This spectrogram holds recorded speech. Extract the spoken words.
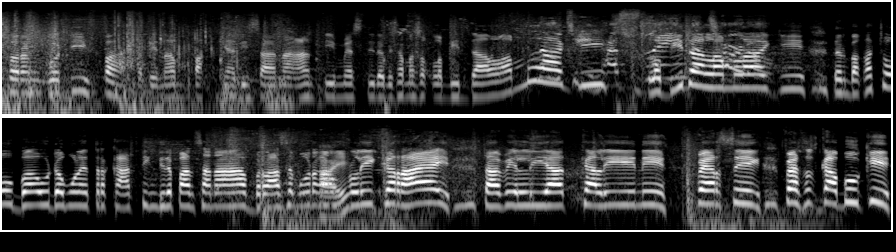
seorang Godiva, tapi nampaknya di sana anti match tidak bisa masuk lebih dalam lagi, lebih dalam lagi dan bakal coba udah mulai tercutting di depan sana berhasil menggunakan Hai. flicker hai. Tapi lihat kali ini Persik versus Kabuki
